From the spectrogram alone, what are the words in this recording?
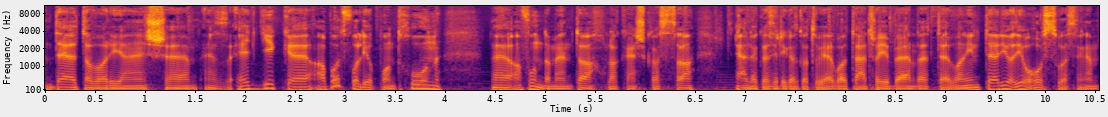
delta variáns, eh, ez az egyik. Eh, A portfolio.hu-n eh, a Fundamenta lakáskassa elnök igazgatójával, Tátrai Bernettel van interjú, az jó hosszú, azt még nem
